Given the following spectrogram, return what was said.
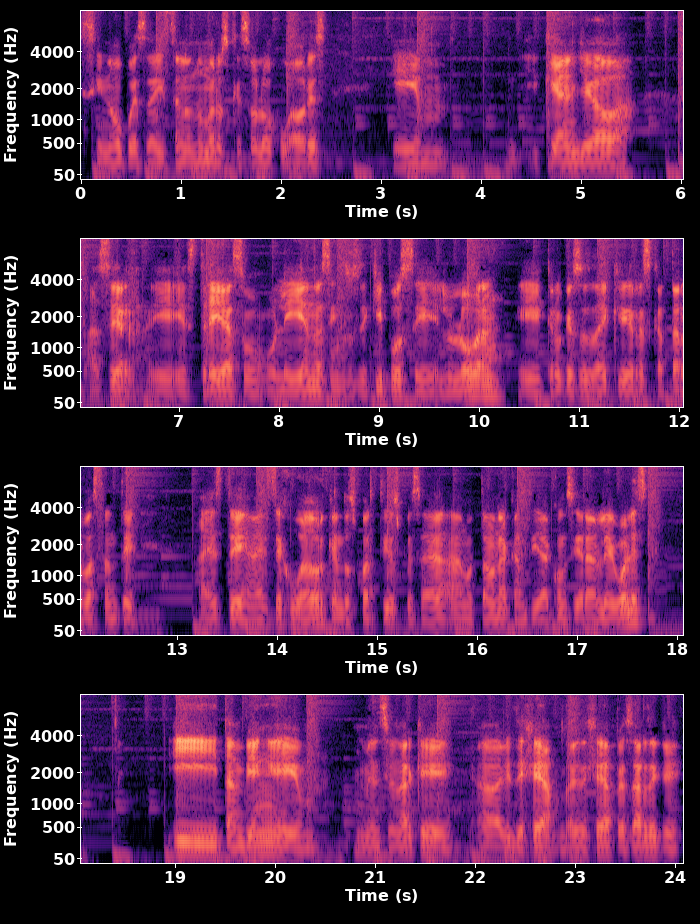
sino pues ahí están los números que solo jugadores em, que han llegado a, ser eh, estrellas o, leyendas en sus equipos lo logran. creo que eso hay que rescatar bastante a este, a este jugador que en dos partidos pues ha anotado una cantidad considerable de goles. Y también mencionar que David De Gea, David De Gea a pesar de que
